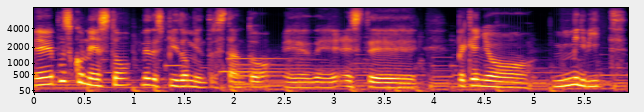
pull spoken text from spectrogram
eh, pues con esto me despido mientras tanto eh, de este pequeño mini beat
